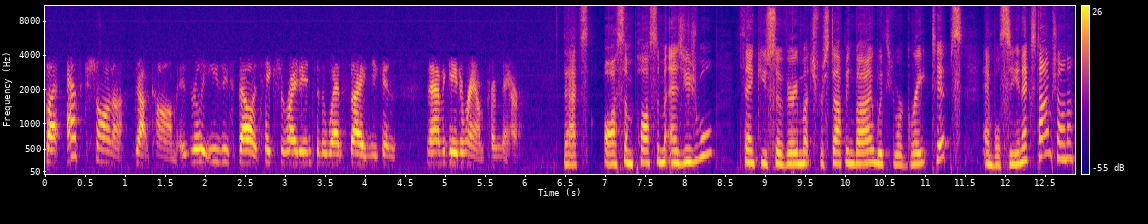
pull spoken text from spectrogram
but askshawna.com is really easy to spell. It takes you right into the website, and you can navigate around from there. That's awesome possum as usual. Thank you so very much for stopping by with your great tips, and we'll see you next time, Shawna.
